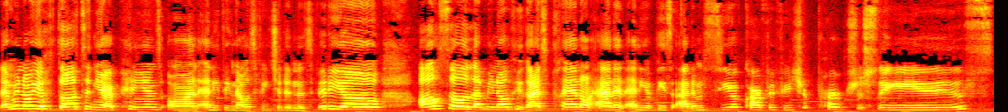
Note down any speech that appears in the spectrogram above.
Let me know your thoughts and your opinions on anything that was featured in this video. Also, let me know if you guys plan on adding any of these items to your cart for future purchases.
